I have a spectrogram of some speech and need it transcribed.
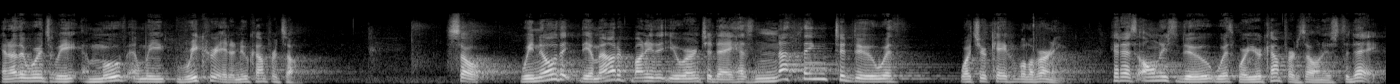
In other words, we move and we recreate a new comfort zone. So, we know that the amount of money that you earn today has nothing to do with what you're capable of earning. It has only to do with where your comfort zone is today.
